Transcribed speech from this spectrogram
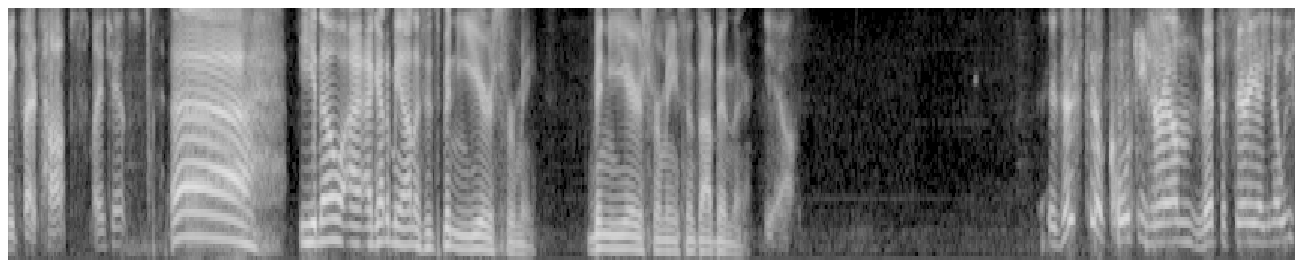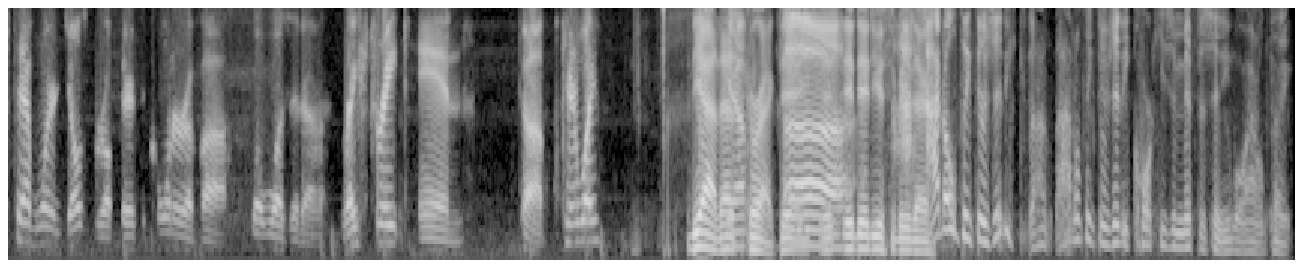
You big fan of tops, by chance? Uh, you know, I, I got to be honest. It's been years for me. Been years for me since I've been there. Yeah. Is there still Corky's around Memphis area? You know, we used to have one in Jonesboro up there at the corner of uh, what was it, uh, Ray Street and uh, Caraway. Yeah, that's Yep. correct. It, Uh, it, it did used to be there. I don't think there's any. I, I don't think there's any Corkies in Memphis anymore. I don't think.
